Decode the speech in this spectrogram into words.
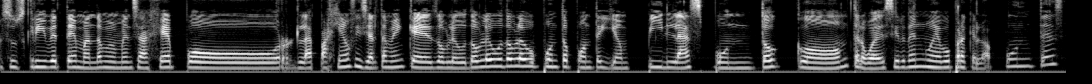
suscríbete, mándame un mensaje por la página oficial también que es www.ponte-pilas.com. Te lo voy a decir de nuevo para que lo apuntes,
